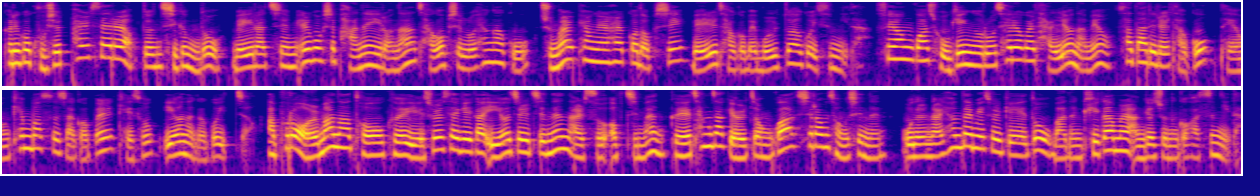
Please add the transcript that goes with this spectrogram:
그리고 98세를 앞둔 지금도 매일 아침 7시 반에 일어나 작업실로 향하고 주말 평일 할 것 없이 매일 작업에 몰두하고 있습니다. 수영과 조깅으로 체력을 단련하며 사다리를 타고 대형 캔버스 작업을 계속 이어나가고 있죠. 앞으로 얼마나 더 그의 예술 세계가 이어질지는 알 수 없지만 그의 창작 열정과 실험 정신은 오늘날 현대미술계에도 많은 귀감을 안겨주는 것 같습니다.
